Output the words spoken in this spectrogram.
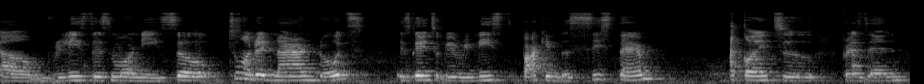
um, release this money. So 200 Naira notes is going to be released back in the system according to President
